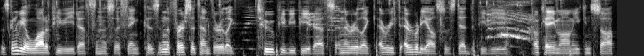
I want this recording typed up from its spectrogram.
There's gonna be a lot of PvE deaths in this, I think, because in the first attempt there were like two PvP deaths, and there were like every everybody else was dead to PvE. Okay, mom, you can stop.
